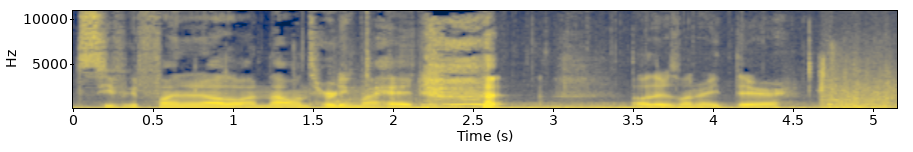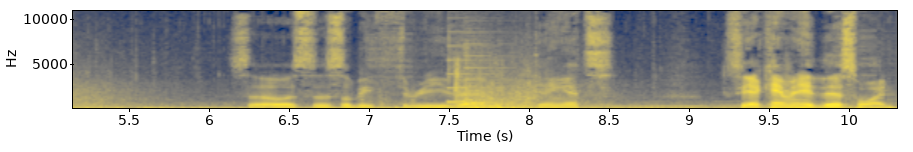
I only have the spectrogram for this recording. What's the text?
see if we can find another one. That one's hurting my head. oh, there's one right there. So, so this will be three then. Dang it. See, I can't even hit this one.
